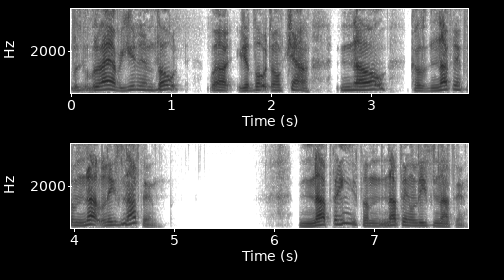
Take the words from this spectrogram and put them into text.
well, you didn't vote. Well, your vote don't count." No, because nothing from nothing leaves nothing. Nothing from nothing leaves nothing.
